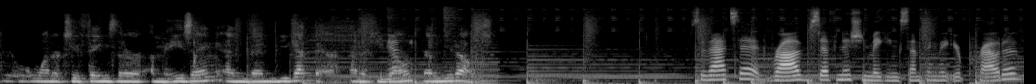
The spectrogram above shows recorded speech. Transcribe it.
do one or two things that are amazing, and then you get there. And if you yeah. don't, then you don't. So that's it. Rob's definition making something that you're proud of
